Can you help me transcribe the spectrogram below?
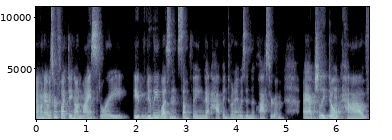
And when I was reflecting on my story, it really wasn't something that happened when I was in the classroom. I actually don't have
